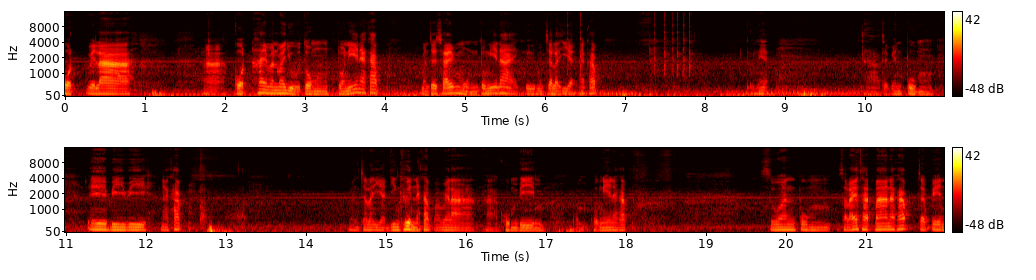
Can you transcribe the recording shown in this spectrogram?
กดเวลากดให้มันมาอยู่ตรงตรงนี้นะครับ มันจะใช้หมุนตรงนี้ได้คือมันจะละเอียดนะครับ ตรงนี้จะเป็นปุ่ม A B B นะครับ มันจะละเอียดยิ่งขึ้นนะครับ เวลาอ่าคุมบีมพวกนี้นะครับ ส่วนปุ่มสไลด์ถัดมานะครับ จะเป็น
